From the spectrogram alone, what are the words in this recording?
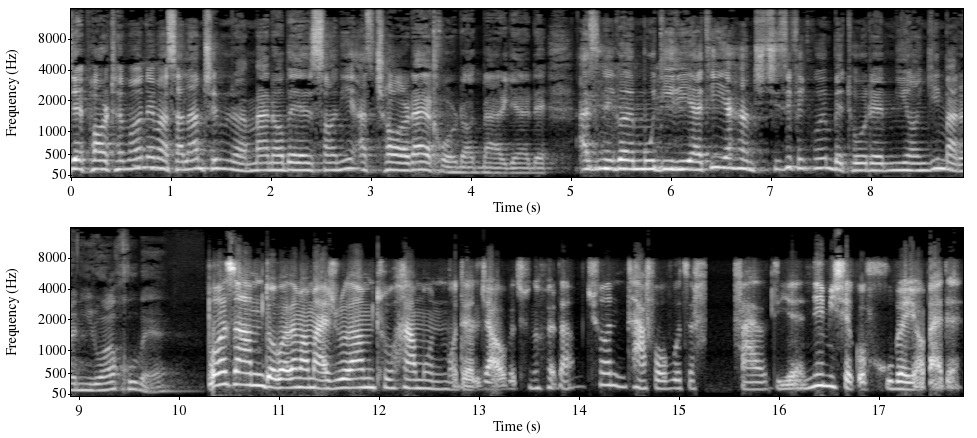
دپارتمان مثلا چه می‌دونم منابع انسانی از 14 خورداد برگرده. از نگاه مدیریتی یه همچی چیزی فکر کنیم به طور میانگین برای نیروها خوبه؟ بازم دوباره من مجبورم تو همون مدل جوابتون رو بدم. چون تفاوت فردیه. نمیشه گفت خوبه یا بده.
